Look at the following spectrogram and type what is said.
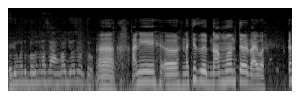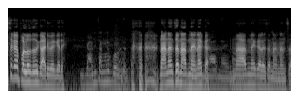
व्हिडिओमध्ये बघून असं अंगावर जीवच वाटतो हा, आणि अं, नक्कीच नामवंत ड्रायव्हर कसं काय पलवतात गाडी वगैरे? गाडी चांगली पळवतात. नानांचा नाद नाही ना का? नाद नाही, नाद. नाद नाही करायचा नानांचा.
